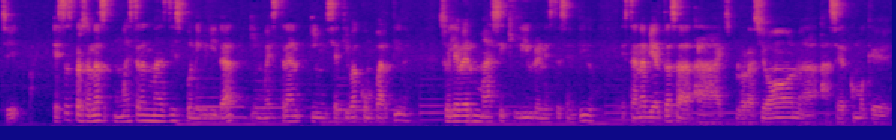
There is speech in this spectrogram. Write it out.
¿sí? estas personas muestran más disponibilidad y muestran iniciativa compartida. Suele haber más equilibrio en este sentido. Están abiertas a, exploración, a, hacer como que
